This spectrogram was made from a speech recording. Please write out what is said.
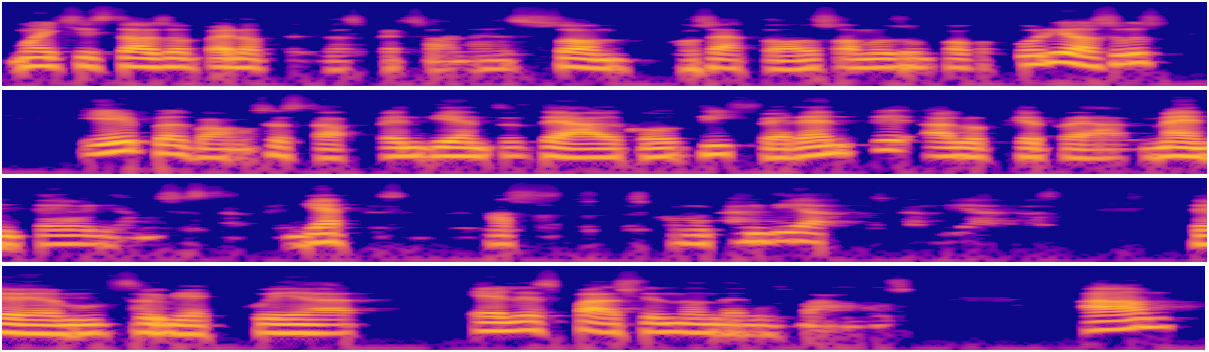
muy chistoso, pero pues las personas son, o sea, todos somos un poco curiosos y pues vamos a estar pendientes de algo diferente a lo que realmente deberíamos estar pendientes. Entonces, nosotros pues como candidatos, candidatas, debemos también cuidar el espacio en donde nos vamos a,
